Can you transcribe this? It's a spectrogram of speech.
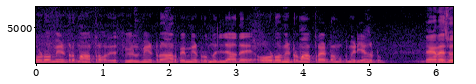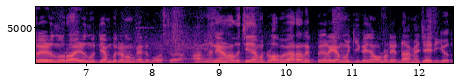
ഓഡോമീറ്റർ മാത്രം അതായത് fuel meter R P meter ഒന്നും ഇല്ലാതെ ഓഡോമീറ്റർ മാത്രമായിട്ട് നമുക്ക് മേടിക്കാൻ കിട്ടും. ഏകദേശം ഒരു എഴുന്നൂറ് രൂപ എഴുന്നൂറ്റി അമ്പത് രൂപ നമുക്ക് അതിന്റെ കോസ്റ്റ് വരാം. അങ്ങനെയാണ് അത് ചെയ്യാൻ പറ്റുള്ളൂ. അത് വേറെ റിപ്പയർ ചെയ്യാൻ നോക്കിക്കഴിഞ്ഞാൽ ഓൾറെഡി ഡാമേജ് ആയിരിക്കും അത്.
